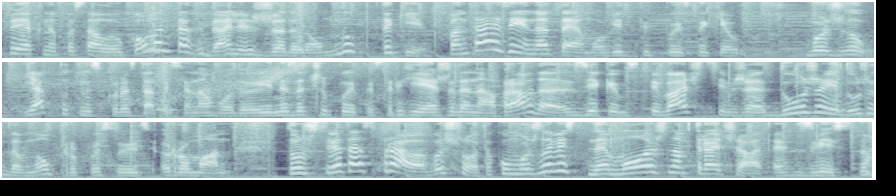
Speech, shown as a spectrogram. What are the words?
Що як написали у коментах, далі з Жаданом. Ну такі фантазії на тему від підписників. Бо ж ну як тут не скористатися нагодою і не зачепити Сергія Жадана, правда, з яким співачці вже дуже і дуже давно приписують роман. Тож свята справа, ви що, таку можливість не можна втрачати, звісно.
